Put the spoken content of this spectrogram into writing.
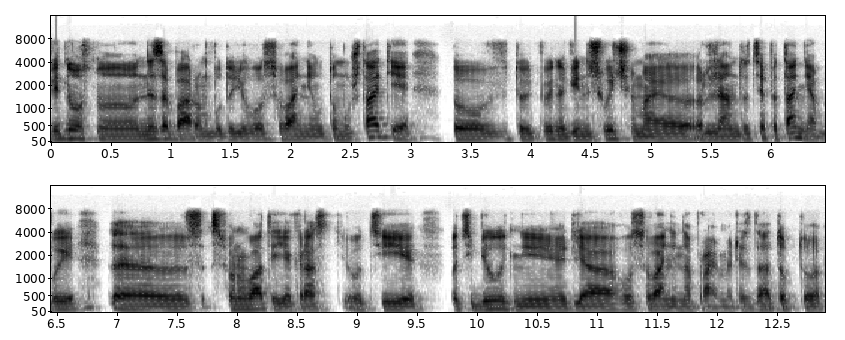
відносно незабаром будуть голосування у тому штаті, то, то відповідно він швидше має розглянути це питання, аби е, сформувати якраз оці, оці бюлетні для голосування на праймеріс. Да? Тобто,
